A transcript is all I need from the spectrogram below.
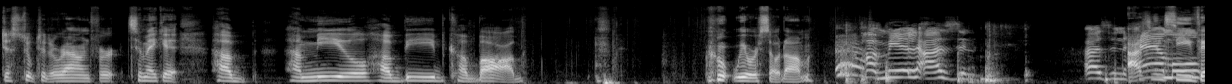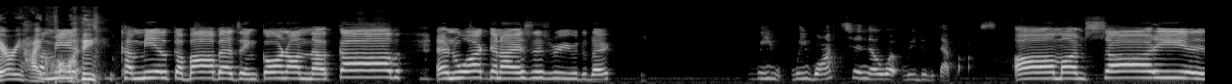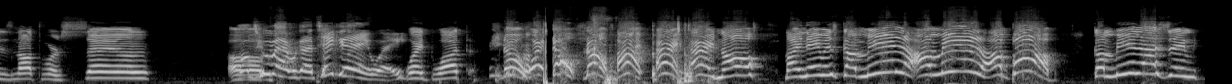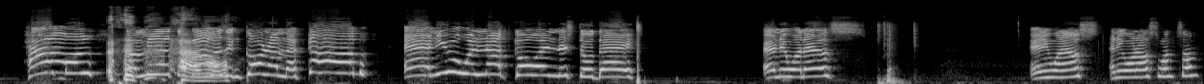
Just stripped it around for to make it Hab Hamil Habib Kebab. we were so dumb. Hamil as in as in As you can see, very high Kamil, quality. Kamil kebab as in corn on the cob. And what can I assist for you today? we we want to know what we do with that box. Um, I'm sorry, it is not for sale. Well, Um, too bad. We're gonna take it anyway. Wait, what? No, wait, no, no, hey, hey, hey, no. My name is Camille Amil Abab. Camille as in Hamel, Camille Kebab Hamel. as in corn on the cob. And you will not go in this today. Anyone else? Anyone else? Anyone else want some?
